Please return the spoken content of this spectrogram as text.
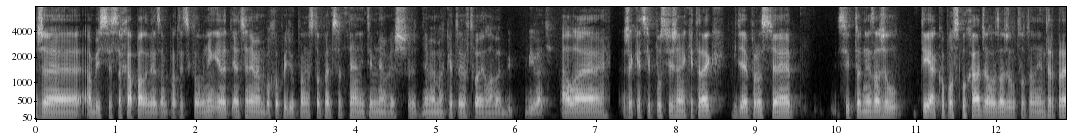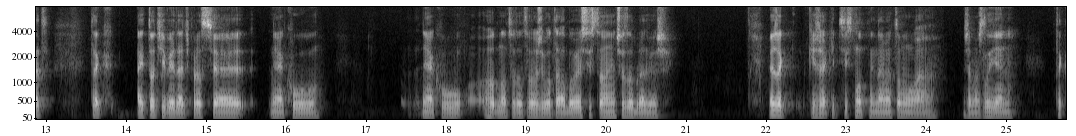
že aby ste sa chápali viac empaticky, lebo ja, ja ťa neviem pochopiť úplne 100% ani ty mňa vieš, neviem, aké to je v tvojej hlave bývať. Ale že keď si pustíš nejaký track, kde proste si to nezažil ty ako poslucháč, ale zažil to ten interpret, tak aj to ti vie dať proste nejakú, nejakú hodnotu do tvojho života, alebo vieš si z toho niečo zobrať, vieš. Vieš, že keď si smutný, dajme tomu, a že máš zlý deň, tak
